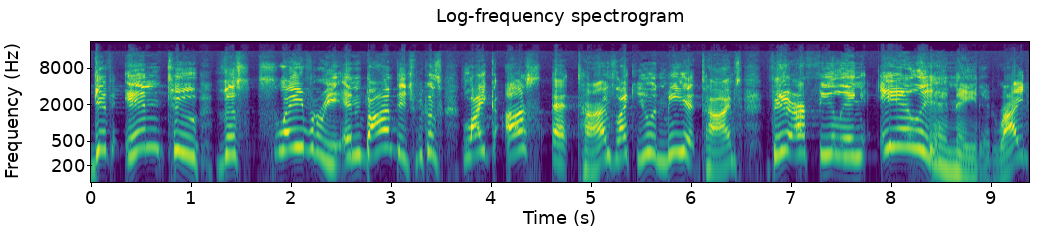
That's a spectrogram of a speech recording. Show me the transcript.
give into this slavery and bondage because, like us at times, like you and me at times, they are feeling alienated, right?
